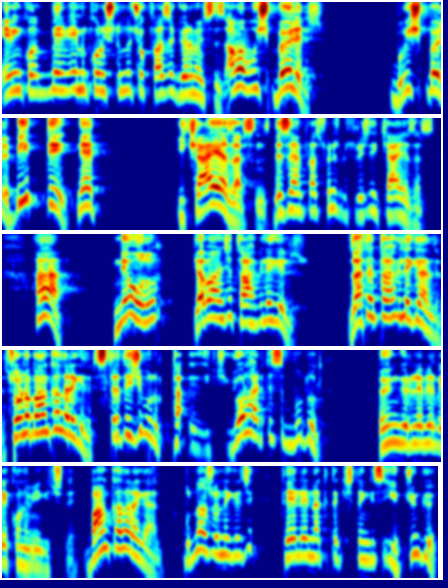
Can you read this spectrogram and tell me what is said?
Emin benim emin konuştuğumda çok fazla görememişsiniz. Ama bu iş böyledir. Bu iş böyle. Bitti. Net. Hikaye yazarsınız. Dezenflasyonist bir süreçte hikaye yazarsınız. Ha ne olur? Yabancı tahvile gelir. Zaten tahvile geldi. Sonra bankalara gelir. Strateji budur. Ta- yol haritası budur. Öngörülebilir bir ekonomiye geçti. Bankalara geldi. Bundan sonra ne gelecek? TL nakit akış dengesi iyi. Çünkü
